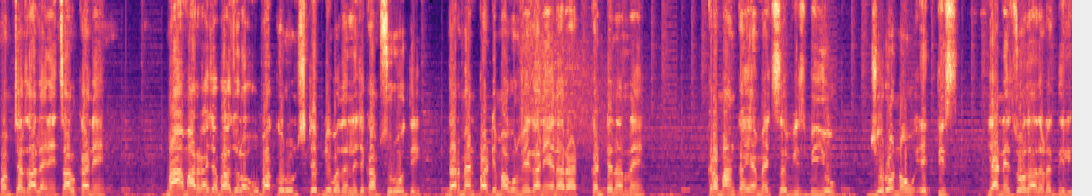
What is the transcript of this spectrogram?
पंक्चर झाल्याने चालकाने महामार्गाच्या बाजूला उभा करून स्टेपनी बदलण्याचे काम सुरू होते. दरम्यान पाठीमागून वेगाने येणाऱ्या कंटेनरने क्रमांक एम एच सव्वीस बी यू झिरो नऊ एकतीस याने जोरदार धडक दिली.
